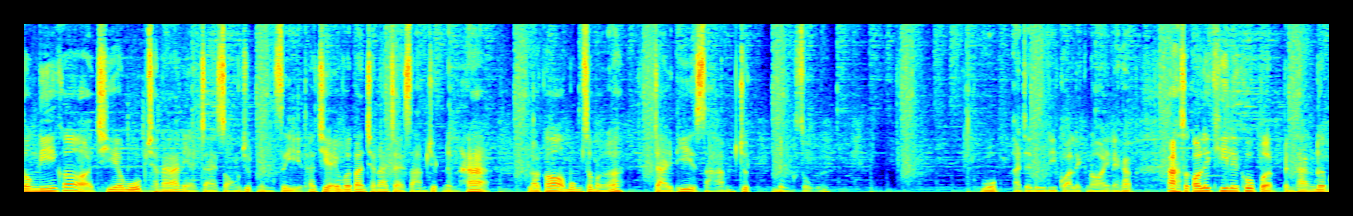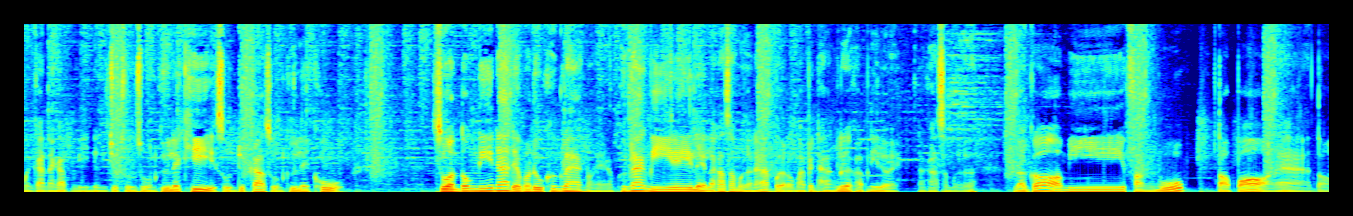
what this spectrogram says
ตรงนี้ก็เชียร์วูฟชนะเนี่ยจ่าย 2.14 ถ้าเชียร์เอเวอร์ตันชนะจ่าย 3.15 แล้วก็มุมเสมอจ่ายที่ 3.10 วูฟอาจจะดูดีกว่าเล็กน้อยนะครับอะสกอร์เลขคี่เลขคู่เปิดเป็นทางเลือกเหมือนกันนะครับมี 1.00 คือเลขคี่ 0.90 คือเลขคู่ ส่วนตรงนี้นะเดี๋ยวมาดูครึ่งแรกหน่อยครับครึ่งแรกมีเลทราคาเสมอนะ เปิดออกมาเป็นทางเลือกครับนี่เลยราคาเสมอ แล้วก็มีฝั่งวูฟต่อปอนะต่อ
